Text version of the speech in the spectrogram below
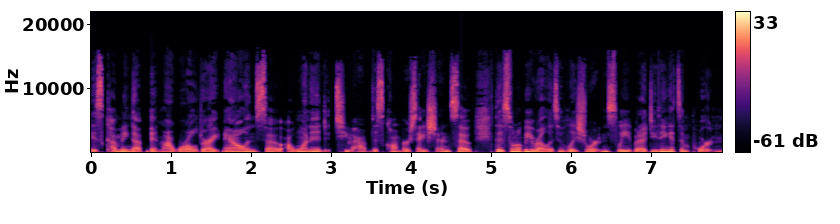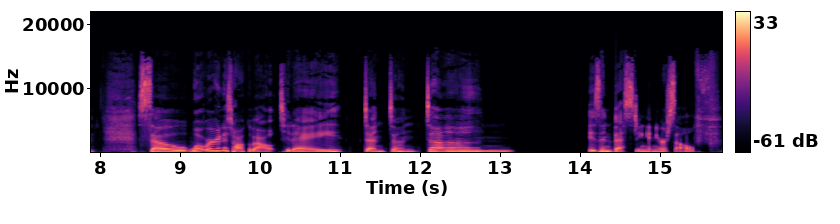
is coming up in my world right now. And so i wanted to have this conversation. So this one will be relatively short and sweet but i do think it's important. So what we're going to talk about today dun dun dun is investing in yourself.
